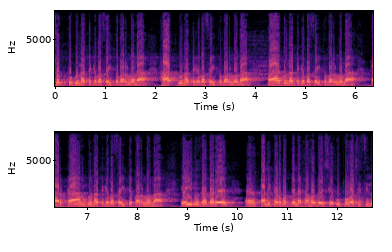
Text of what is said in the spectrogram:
চক্ষু গুণা থেকে বাঁচাইতে পারল না, হাত গুণা থেকে বাঁচাইতে পারল না, পা গুণা থেকে বাঁচাইতে পারল না, তার কান গুণা থেকে বাঁচাইতে পারল না। এই রোজাদারের তালিকার মধ্যে লেখা হবে, সে উপবাসী ছিল।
